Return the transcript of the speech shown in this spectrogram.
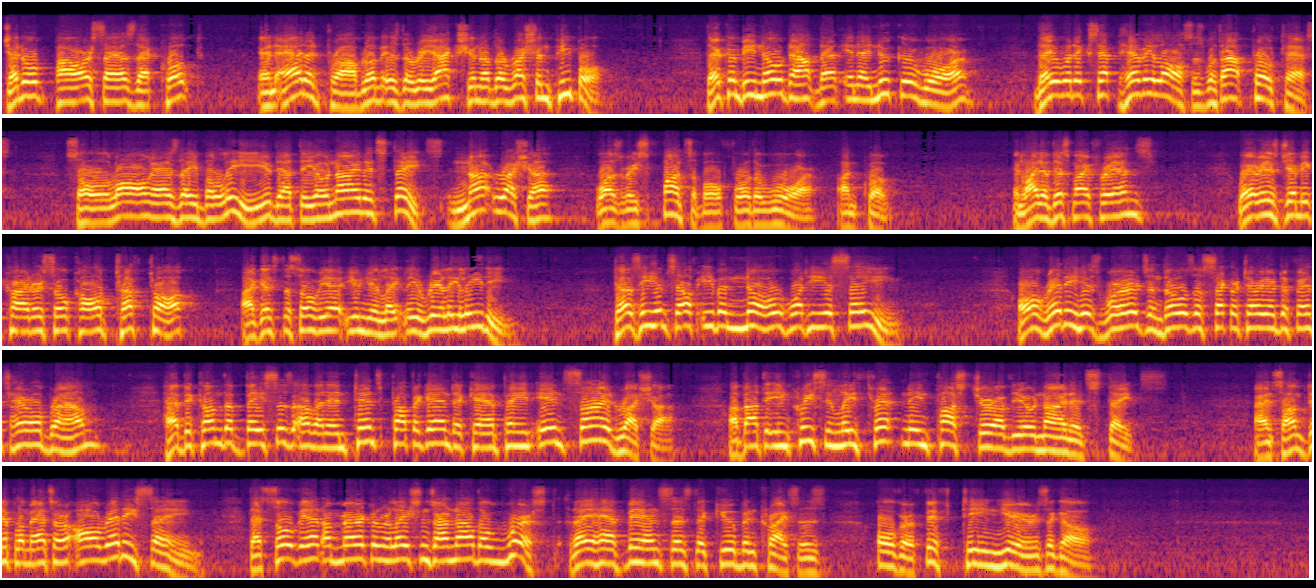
General Power says that, quote, an added problem is the reaction of the Russian people. There can be no doubt that in a nuclear war they would accept heavy losses without protest so long as they believed that the United States, not Russia, was responsible for the war." Unquote. In light of this, my friends, where is Jimmy Carter's so-called tough talk against the Soviet Union lately really leading? Does he himself even know what he is saying? Already his words and those of Secretary of Defense Harold Brown have become the basis of an intense propaganda campaign inside Russia about the increasingly threatening posture of the United States. And some diplomats are already saying that Soviet-American relations are now the worst they have been since the Cuban crisis over 15 years ago.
